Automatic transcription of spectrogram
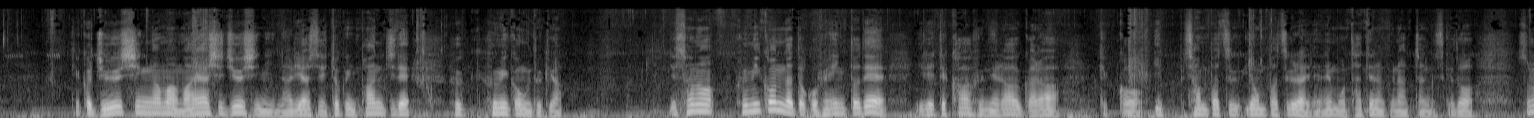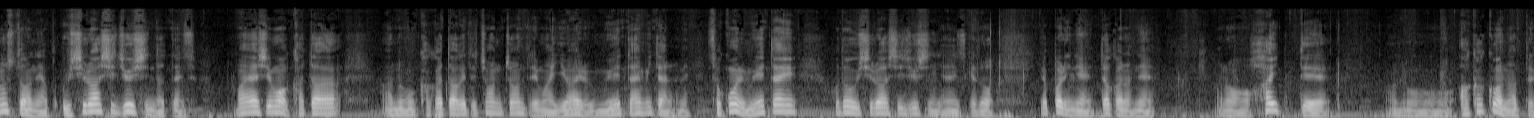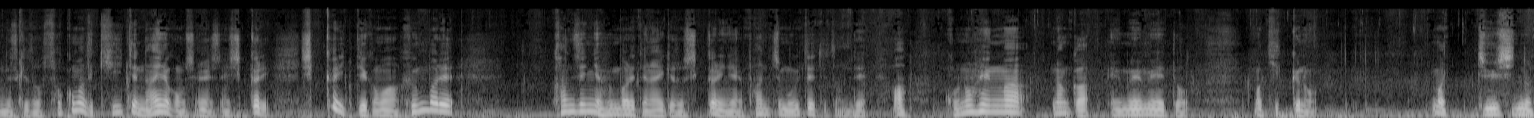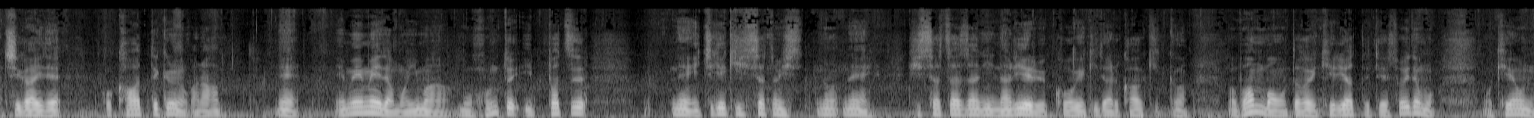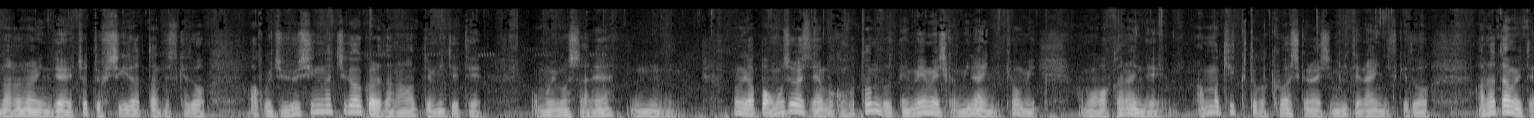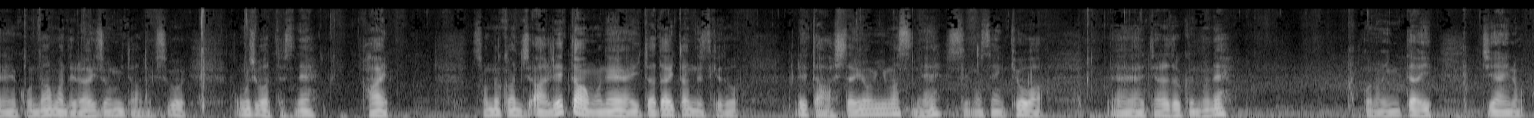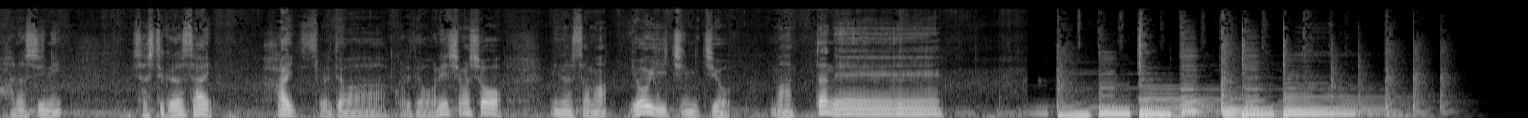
結構重心がまあ前足重心になりやすい。特にパンチで踏み込む時は。でその踏み込んだとこフェイントで入れてカーフ狙うから結構3発4発ぐらいでねもう立てなくなっちゃうんですけどその人はねやっぱ後ろ足重心だったんですよ。前足も肩あのかかと上げてちょんちょんって、まあ、いわゆるムエタイみたいなねそこまでムエタイほど後ろ足重心じゃないですけどやっぱりねだからねあの入ってあの赤くはなってるんですけどそこまで効いてないのかもしれないですね。しっかりしっかりっていうかまあ踏ん張れ完全には踏ん張れてないけどしっかりねパンチも打ててたんであこの辺がなんか MMA と、まあ、キックの、まあ、重心の違いでこう変わってくるのかな。ね MMA ではもう今もうほんと一発ね一撃必殺のね必殺技になり得る攻撃であるカーキックが、まあ、バンバンお互い蹴り合っててそれでも、まあ、KO にならないんでちょっと不思議だったんですけどあこれ重心が違うからだなって見てて思いましたね。うんでもやっぱ面白いですね。僕ほとんど MMA しか見ないんで興味あんま湧かないんであんまキックとか詳しくないし見てないんですけど改めてねこう生でライズを見たらねすごい面白かったですね。はい。そんな感じ。あレターもねいただいたんですけどレター明日読みますね。すいません。今日は、えー、寺戸くんのねこの引退試合の話にさせてください。はい。それではこれで終わりにしましょう。皆様良い一日を。またね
